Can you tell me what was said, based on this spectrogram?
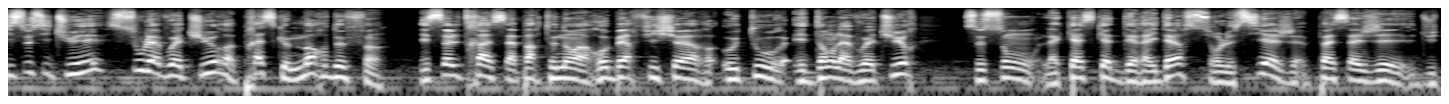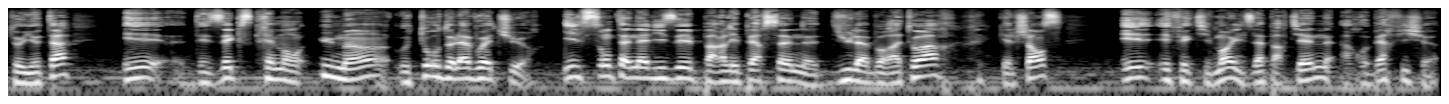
qui se situait sous la voiture presque mort de faim. Les seules traces appartenant à Robert Fisher autour et dans la voiture, ce sont la casquette des Raiders sur le siège passager du Toyota et des excréments humains autour de la voiture. Ils sont analysés par les personnes du laboratoire, quelle chance, et effectivement, ils appartiennent à Robert Fisher.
